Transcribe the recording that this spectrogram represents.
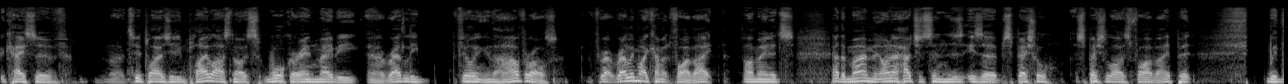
a case of uh, two players who didn't play last night, Walker and maybe uh, Radley filling in the half roles. Radley might come at five eight. I mean, it's at the moment. I know Hutchinson is, is a special specialised five eight, but with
